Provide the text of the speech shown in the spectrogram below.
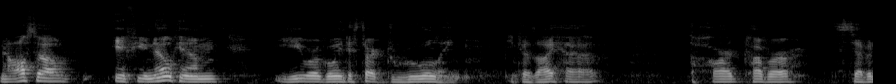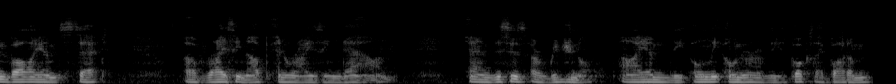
Now also, if you know him, you are going to start drooling because I have the hardcover seven volume set of Rising Up and Rising Down. And this is original. I am the only owner of these books. I bought them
